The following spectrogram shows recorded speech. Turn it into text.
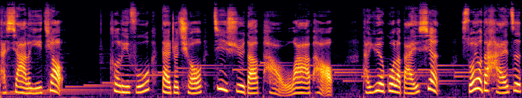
他吓了一跳。克里夫带着球继续地跑啊跑，他越过了白线，所有的孩子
